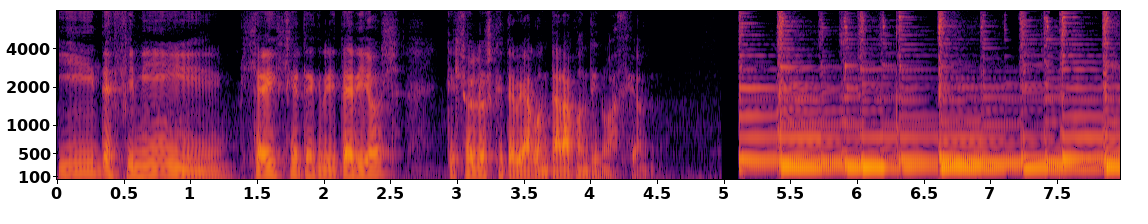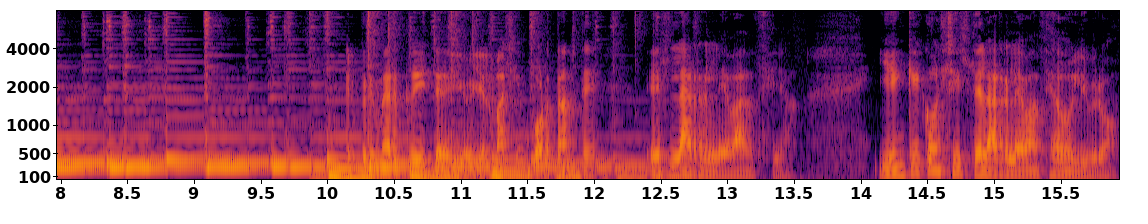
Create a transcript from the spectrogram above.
y definí 6-7 criterios que son los que te voy a contar a continuación. El primer criterio y el más importante es la relevancia. ¿Y en qué consiste la relevancia de un libro?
